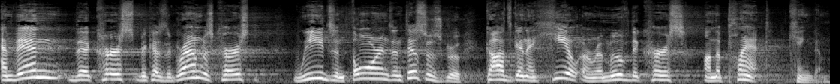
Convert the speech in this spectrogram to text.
And then the curse, because the ground was cursed, weeds and thorns and thistles grew. God's going to heal and remove the curse on the plant kingdom.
